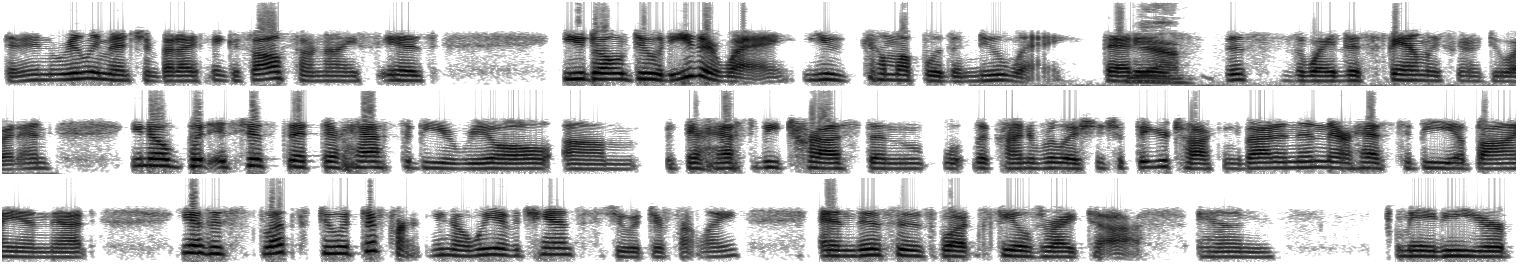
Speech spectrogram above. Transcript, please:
didn't really mention, but I think is also nice is you don't do it either way. You come up with a new way. That is, Yeah. this is the way this family's going to do it. And you know, but it's just that there has to be a real, um, there has to be trust and the kind of relationship that you're talking about, and then there has to be a buy-in that, yeah, this let's do it different. You know, we have a chance to do it differently, and this is what feels right to us. And maybe your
